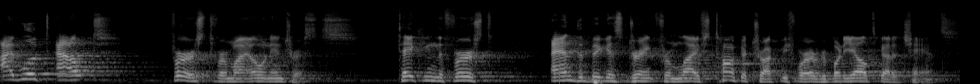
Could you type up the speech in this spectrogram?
I've looked out first for my own interests, taking the first and the biggest drink from life's Tonka truck before everybody else got a chance.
